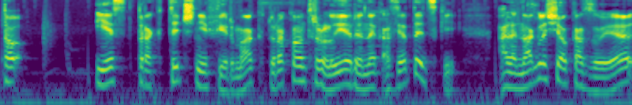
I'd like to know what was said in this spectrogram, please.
to jest praktycznie firma, która kontroluje rynek azjatycki ale nagle się okazuje,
